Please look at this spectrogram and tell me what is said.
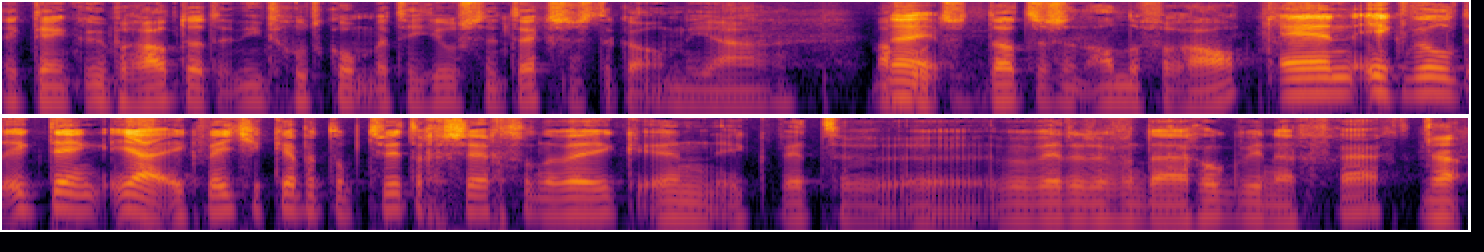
Ik denk überhaupt dat het niet goed komt met de Houston Texans de komende jaren. Maar Nee. goed, dat is een ander verhaal. En ik wil, ik denk, ja, ik weet je, ik heb het op Twitter gezegd van de week en ik werd er, eh, we werden er vandaag ook weer naar gevraagd. Ja.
